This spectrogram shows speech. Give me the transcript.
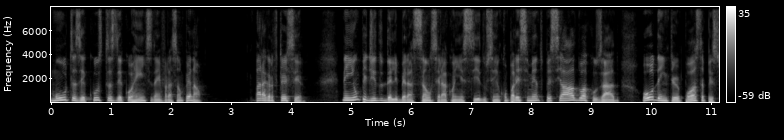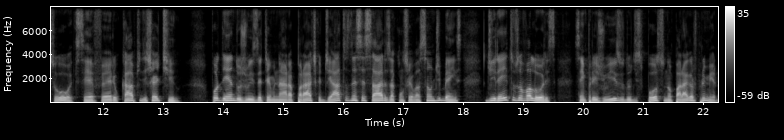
multas e custas decorrentes da infração penal. Parágrafo 3 Nenhum pedido de liberação será conhecido sem o comparecimento especial do acusado ou da interposta pessoa que se refere o caput deste artigo, podendo o juiz determinar a prática de atos necessários à conservação de bens, direitos ou valores, sem prejuízo do disposto no parágrafo 1.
